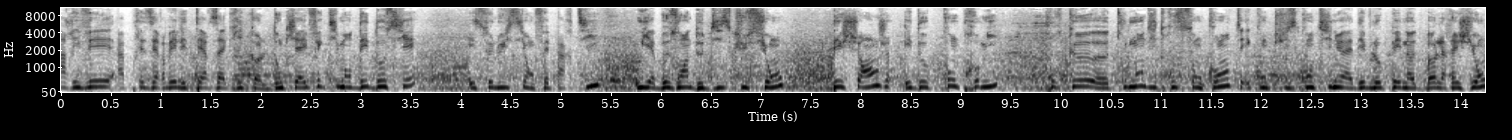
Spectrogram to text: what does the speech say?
arriver à préserver les terres agricoles. Donc il y a effectivement des dossiers, et celui-ci en fait partie, où il y a besoin de discussion, d'échanges et de compromis pour que euh, tout le monde y trouve son compte et qu'on puisse continuer à développer notre belle région,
